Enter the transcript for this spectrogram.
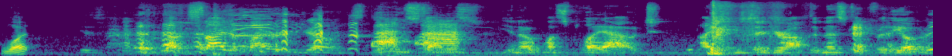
what? Outside of Byron Jones, whose status, you know, must play out. I know you said you're optimistic for the opener.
